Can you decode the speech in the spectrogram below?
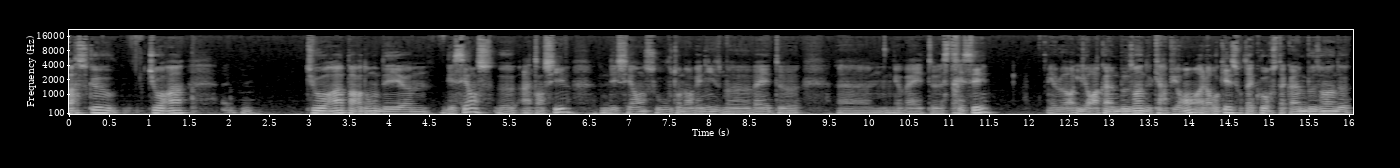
parce que tu auras tu auras pardon, des, euh, séances euh, intensives, des séances où ton organisme euh, va être, stressé. Alors, il aura quand même besoin de carburant. Alors ok, sur ta course, tu as quand même besoin de,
